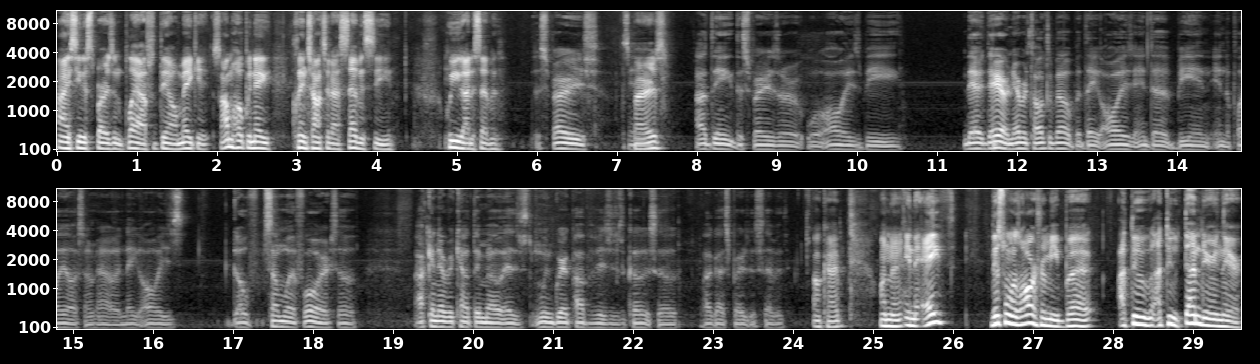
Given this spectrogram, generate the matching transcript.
I ain't seen the Spurs in the playoffs if they don't make it. So I'm hoping they clinch onto that seventh seed. Who you got in seventh? The Spurs. Spurs. I think the Spurs are will always be. They they are never talked about, but they always end up being in the playoffs somehow, and they always go somewhat far. So I can never count them out as when Gregg Popovich is the coach. So I got Spurs at seventh. Okay. On the in the eighth, this one was hard for me, but I threw I threw Thunder in there.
